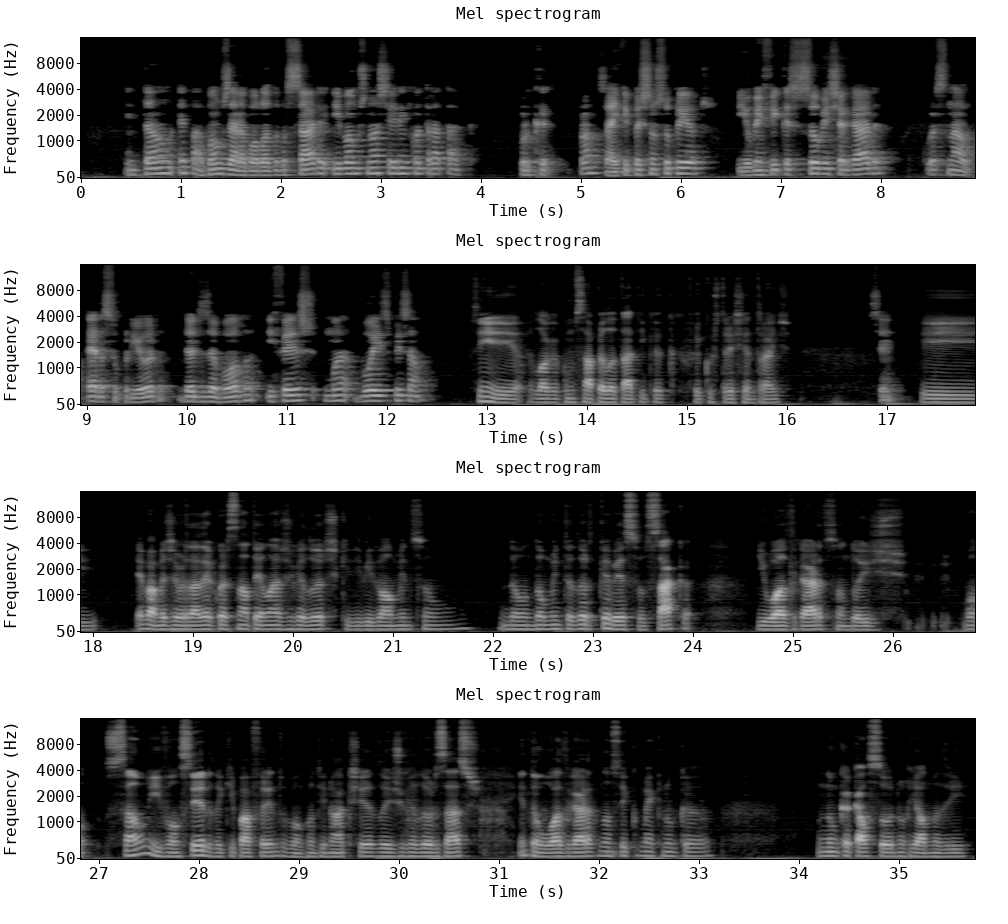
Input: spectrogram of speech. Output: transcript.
Então, epá, vamos dar a bola ao adversário e vamos nós sair em contra-ataque. Porque, pronto, há equipas que são superiores. E o Benfica soube enxergar que o Arsenal era superior, deu-lhes a bola e fez uma boa exibição. Sim, e logo a começar pela tática que foi com os três centrais. Sim. E epá, mas a verdade é que o Arsenal tem lá jogadores que individualmente são, dão, dão muita dor de cabeça. O Saka e o Odegaard são dois. Bom, são e vão ser daqui para a frente, vão continuar a crescer, dois jogadores aços. Então o Odegaard não sei como é que nunca nunca calçou no Real Madrid.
